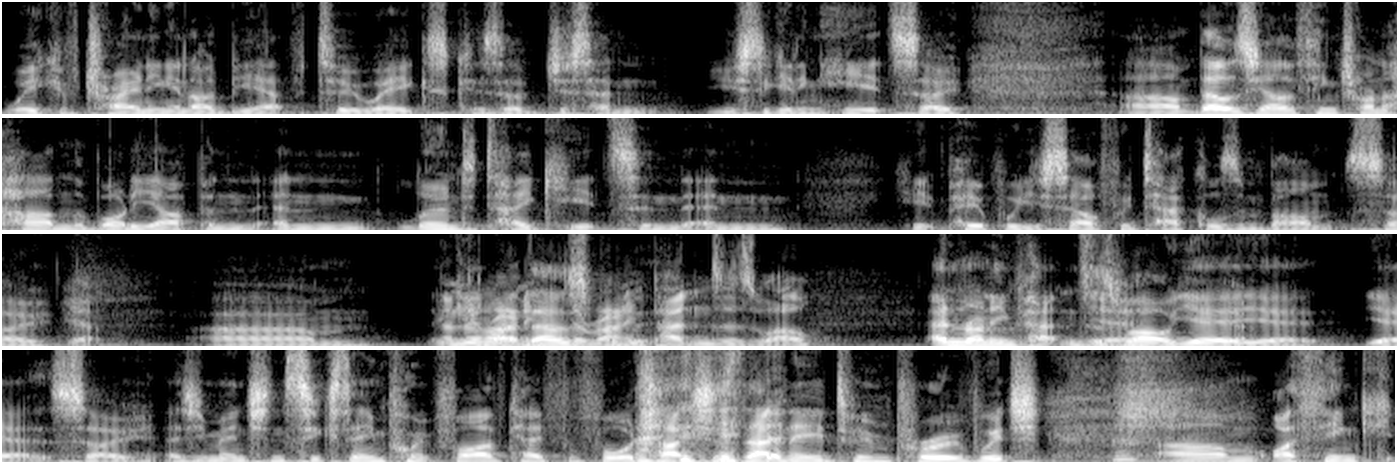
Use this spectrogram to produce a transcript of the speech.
week of training, and I'd be out for two weeks because I just hadn't used to getting hit. So um, that was the other thing, trying to harden the body up and, and learn to take hits and, and hit people yourself with tackles and bumps. So Yep. um, And the running, that was the running patterns as well. And running patterns as well. Yeah, yeah. yeah, yeah. So as you mentioned, 16.5k for four touches that need to improve, which um, I think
